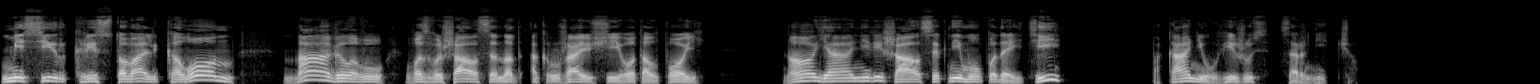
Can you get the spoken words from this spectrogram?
Мессир Крестоваль Колон на голову возвышался над окружающей его толпой. Но я не решался к нему подойти, пока не увижусь с Арниччо.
